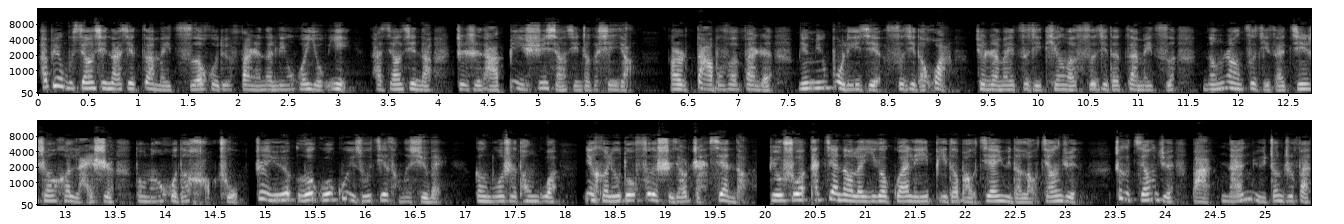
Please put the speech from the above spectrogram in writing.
他并不相信那些赞美词会对犯人的灵魂有益，他相信的只是他必须相信这个信仰。而大部分犯人明明不理解司机的话，却认为自己听了司机的赞美词能让自己在今生和来世都能获得好处。至于俄国贵族阶层的虚伪，更多是通过涅赫留多夫的视角展现的。比如说，他见到了一个管理彼得堡监狱的老将军。这个将军把男女政治犯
